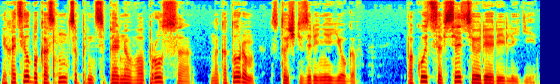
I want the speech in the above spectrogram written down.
я хотел бы коснуться принципиального вопроса, на котором, с точки зрения йогов, покоится вся теория религии.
